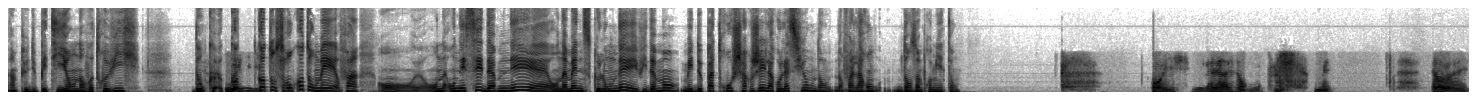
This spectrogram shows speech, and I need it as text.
un peu du pétillant dans votre vie. Donc euh, quand, on se rend compte, on met, enfin, on, on, on essaie d'amener, euh, on amène ce que l'on est évidemment, mais de pas trop charger la relation, dans, enfin la dans un premier temps. Oui, vous avez raison. Mais. euh, oui.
